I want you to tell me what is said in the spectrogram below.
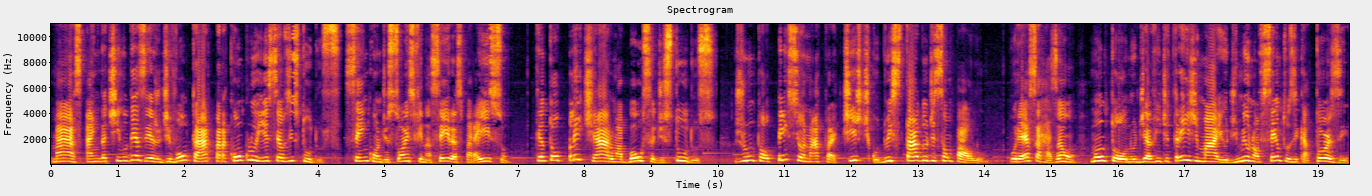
mas ainda tinha o desejo de voltar para concluir seus estudos. Sem condições financeiras para isso, tentou pleitear uma bolsa de estudos junto ao Pensionato Artístico do Estado de São Paulo. Por essa razão, montou no dia 23 de maio de 1914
